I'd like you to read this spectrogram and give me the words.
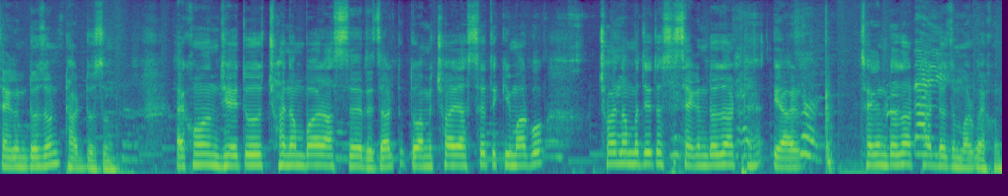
সেকেন্ড ডজন থার্ড ডজন এখন যেহেতু ছয় নম্বর আসছে রেজাল্ট তো আমি ছয় আসছে, তো কী মারবো? ছয় নম্বর যেহেতু আসছে সেকেন্ড ডজন আর ইয়ার সেকেন্ড ডজন আর থার্ড ডজন মারবো এখন।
